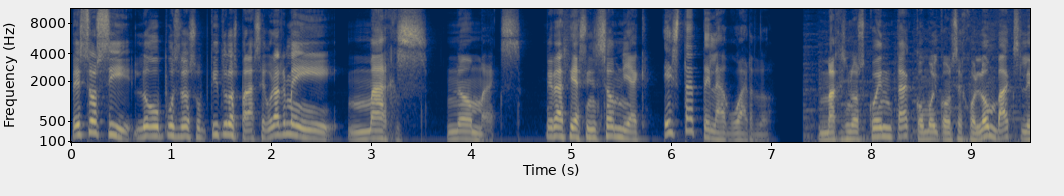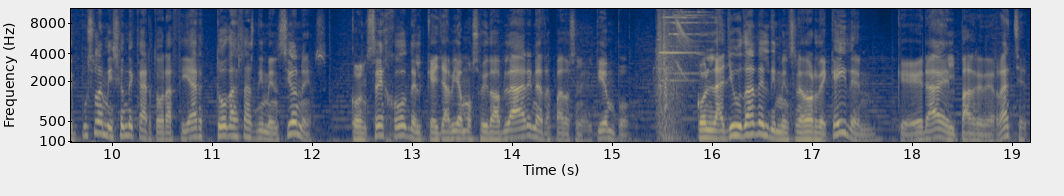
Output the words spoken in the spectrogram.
Eso sí, luego puse los subtítulos para asegurarme y... Max, no Max. Gracias Insomniac, esta te la guardo. Max nos cuenta cómo el Consejo Lombax le puso la misión de cartografiar todas las dimensiones, consejo del que ya habíamos oído hablar en Atrapados en el Tiempo, con la ayuda del dimensionador de Kaden, que era el padre de Ratchet.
